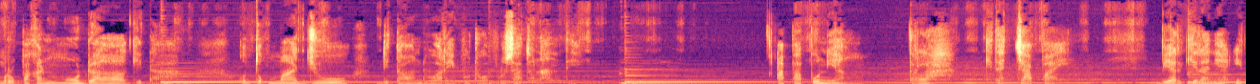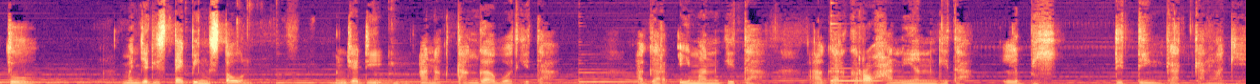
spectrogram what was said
merupakan modal kita untuk maju di tahun 2021 nanti. Apa pun yang telah kita capai, biar kiranya itu menjadi stepping stone, menjadi anak tangga buat kita, agar iman kita, agar kerohanian kita lebih ditingkatkan lagi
